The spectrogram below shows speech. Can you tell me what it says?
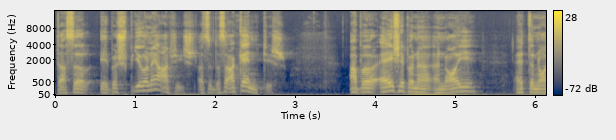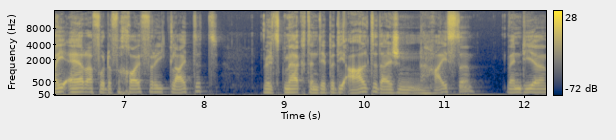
dass er eben Spionage ist, also dass er Agent ist. Aber er ist eben eine, eine neue, hat eine neue Ära von der Verkäufer eingeleitet, weil sie gemerkt haben, eben die Alten, da ist ein heißer, wenn die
